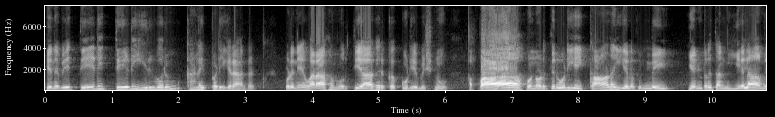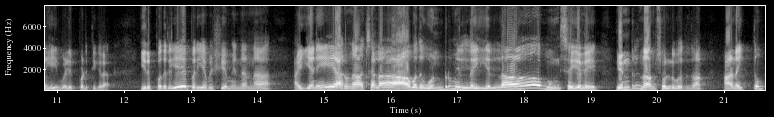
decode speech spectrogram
எனவே தேடி தேடி இருவரும் களைப்படுகிறார்கள். உடனே வராகமூர்த்தியாக இருக்கக்கூடிய விஷ்ணு அப்பா உன்னோட திருவடியை காண இயலவில்லை என்று தன் இயலாமையை வெளிப்படுத்துகிறார். இருப்பதிலேயே பெரிய விஷயம் என்னன்னா ஐயனே அருணாச்சலா ஆவது ஒன்றுமில்லை எல்லாம் உன் செயலே என்று நாம் சொல்லுவதுதான். அனைத்தும்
